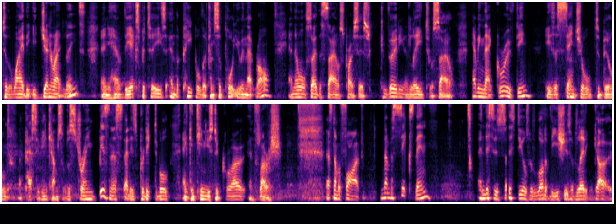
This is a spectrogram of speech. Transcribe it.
to the way that you generate leads and you have the expertise and the people that can support you in that role. And then also the sales process, converting a lead to a sale. Having that grooved in is essential to build a passive income sort of stream business that is predictable and continues to grow and flourish. That's number five. Number six, then, and this is this deals with a lot of the issues of letting go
